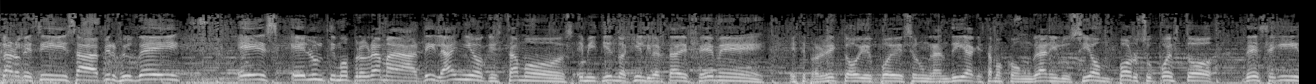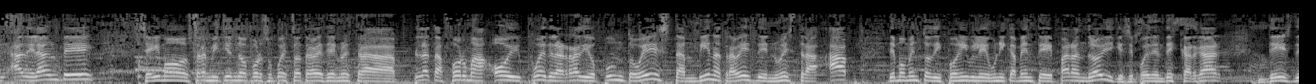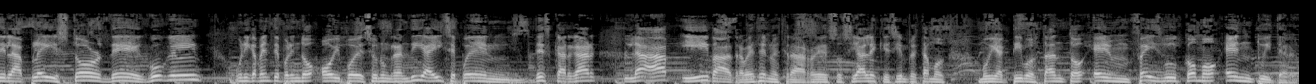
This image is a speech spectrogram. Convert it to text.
Claro que sí, it's a day. Es el último programa del año que estamos emitiendo aquí en Libertad FM. Este proyecto hoy puede ser un gran día, que estamos con gran ilusión, por supuesto, de seguir adelante. Seguimos transmitiendo, por supuesto, a través de nuestra plataforma hoy puede la radio.es, también a través de nuestra app, de momento disponible únicamente para Android que se pueden descargar desde la Play Store de Google, únicamente poniendo hoy puede ser un gran día, ahí se pueden descargar la app y va a través de nuestras redes sociales que siempre estamos muy activos tanto en Facebook como en Twitter.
